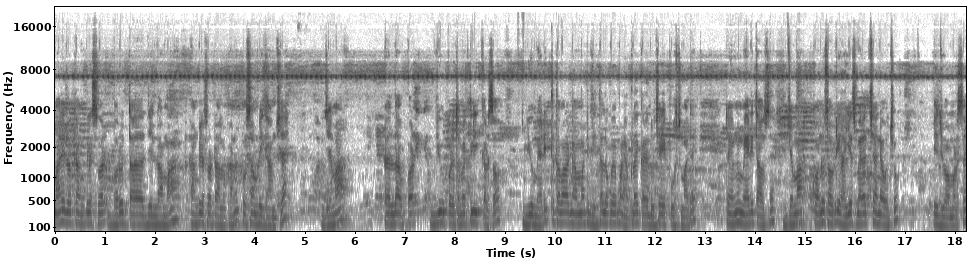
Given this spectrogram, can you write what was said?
માની લો કે અંકલેશ્વર ભરૂચ જિલ્લામાં અંકલેશ્વર તાલુકાનું કોસંબડી ગામ છે, જેમાં પહેલાં ઉપર વ્યૂ પર તમે ક્લિક કરશો વ્યૂ મેરિટ તો તમારા ગામમાંથી જેટલા લોકોએ પણ એપ્લાય કરેલું છે એ પોસ્ટ માટે, તો એમનું મેરિટ આવશે, જેમાં કોનું સૌથી હાઈએસ્ટ મેરિટ છે અને ઓછું એ જોવા મળશે.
